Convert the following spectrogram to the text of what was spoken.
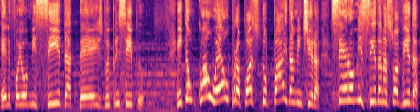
Ele foi homicida desde o princípio. Então, qual é o propósito do pai da mentira? Ser homicida na sua vida,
